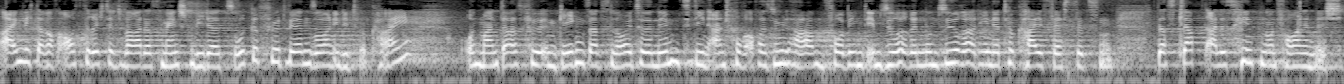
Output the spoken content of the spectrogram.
eigentlich darauf ausgerichtet war, dass Menschen wieder zurückgeführt werden sollen in die Türkei und man dafür im Gegensatz Leute nimmt, die einen Anspruch auf Asyl haben, vorwiegend eben Syrerinnen und Syrer, die in der Türkei festsitzen. Das klappt alles hinten und vorne nicht.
